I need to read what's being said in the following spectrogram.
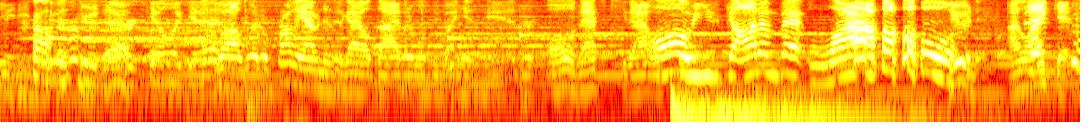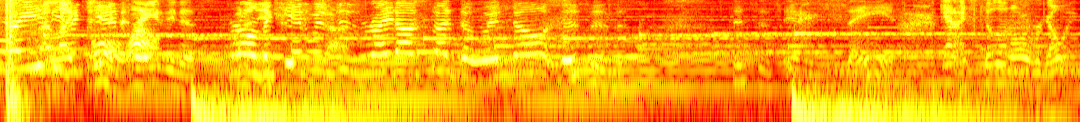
He mean, he promised deserves he would never kill again. Well, what'll probably happen is the guy will die, but it won't be by his hand. Or, oh, that's cute. That was Oh, he's got him back. Wow. dude. I like That's it. crazy, I like the kid- Oh, wow. craziness. Bro, the kid was shot. just right outside the window. This is this is insane. Again, I still don't know where we're going.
